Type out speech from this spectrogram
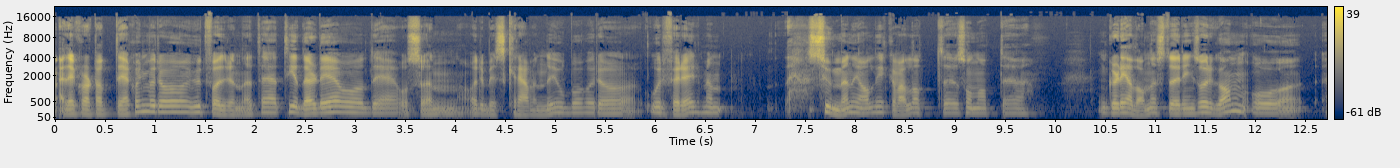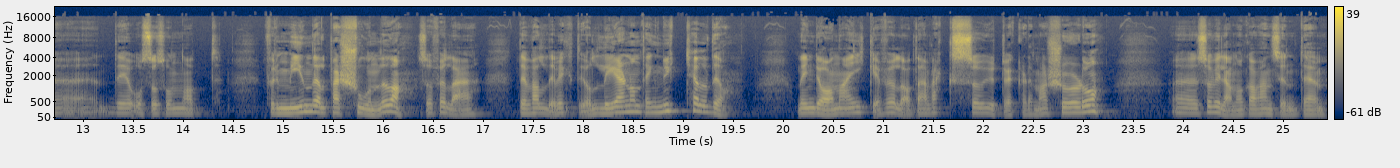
Nei, Det er klart at det kan være utfordrende til tider, det. Og det er også en arbeidskrevende jobb å være ordfører. Men summen er likevel at, eh, sånn at eh, gledene større enn sorgene. Og eh, det er også sånn at for min del personlig, da, så føler jeg det er veldig viktig å lære noe nytt hele tida. Den dagen jeg ikke føler at jeg vokser og utvikler meg sjøl òg, eh, så vil jeg nok av hensyn til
